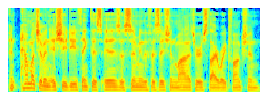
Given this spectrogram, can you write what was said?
And how much of an issue do you think this is, assuming the physician monitors thyroid function?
